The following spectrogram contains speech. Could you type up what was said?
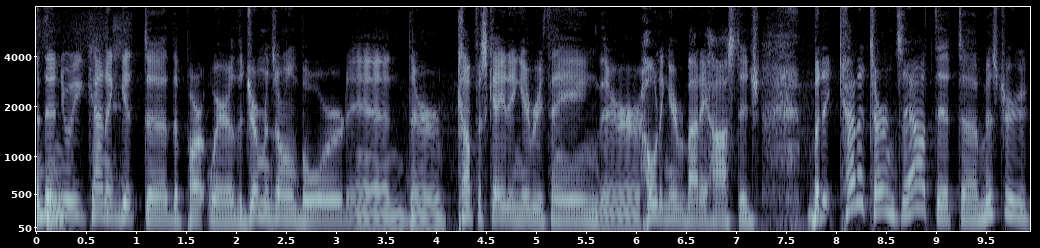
And then we kind of get uh, the part where the Germans are on board and they're confiscating everything, they're holding everybody hostage. But it kind of turns out that uh, Mr.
